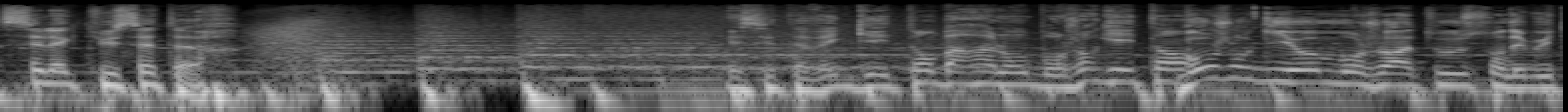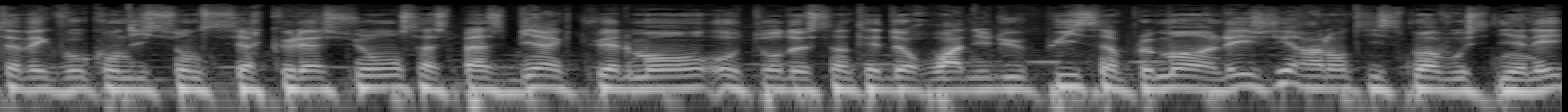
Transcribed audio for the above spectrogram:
c'est l'actu 7 heures. Et c'est avec Gaëtan Barallon. Bonjour Gaëtan. Bonjour Guillaume, bonjour à tous. On débute avec vos conditions de circulation. Ça se passe bien actuellement autour de saint Rouen et du Puy. Simplement un léger ralentissement à vous signaler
